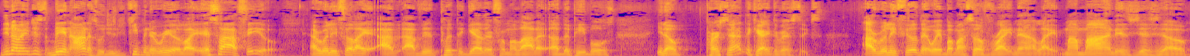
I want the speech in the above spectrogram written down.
You know, I mean, just being honest with you, just keeping it real. Like that's how I feel. I really feel like I've, I've been put together from a lot of other people's, you know, personality characteristics. I really feel that way about myself right now. Like my mind is just, you know,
